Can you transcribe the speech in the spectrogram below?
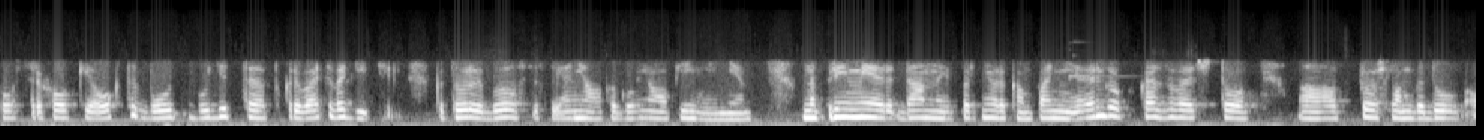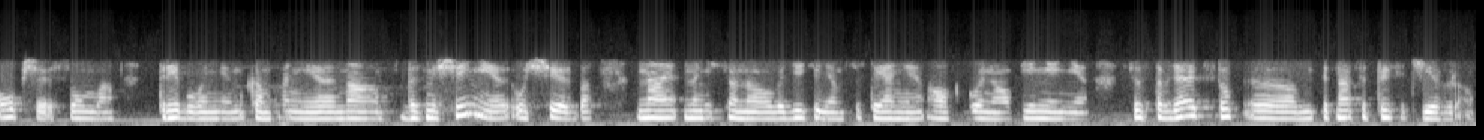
по страховке ОКТА будет э, покрывать водитель, который был в состоянии алкогольного опьянения. Например, данные партнера компании «Эрго» показывают, что э, в прошлом году общая сумма требованиям компании на возмещение ущерба, на нанесенного водителем в состоянии алкогольного опьянения, составляет 115 э, тысяч евро.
